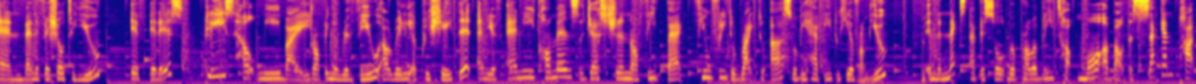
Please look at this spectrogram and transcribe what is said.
and beneficial to you. If it is, please help me by dropping a review. I'll really appreciate it. And if you have any comments, suggestion, or feedback, feel free to write to us. We'll be happy to hear from you. In the next episode, we'll probably talk more about the second part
